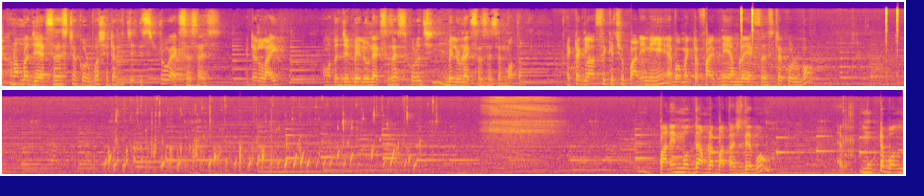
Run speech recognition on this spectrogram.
এখন আমরা যে এক্সারসাইজটা করব, সেটা হচ্ছে স্ট্রো এক্সারসাইজ এটা লাইক আমাদের যে বেলুন এক্সারসাইজ করেছি, বেলুন এক্সারসাইজের মতন। একটা গ্লাসে কিছু পানি নিয়ে এবং একটা ফাইভ নিয়ে আমরা এক্সারসাইজটা করব। পানির মধ্যে আমরা বাতাস দেব, মুখটা বন্ধ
